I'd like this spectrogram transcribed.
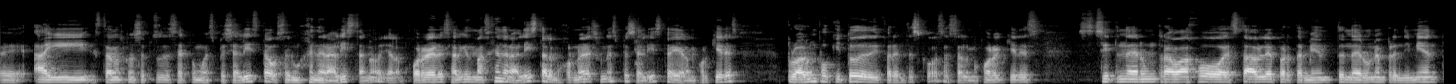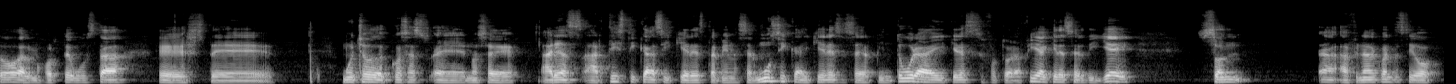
eh, ahí están los conceptos de ser como especialista o ser un generalista, ¿no? Y a lo mejor eres alguien más generalista, a lo mejor no eres un especialista y a lo mejor quieres probar un poquito de diferentes cosas, a lo mejor quieres sí tener un trabajo estable, pero también tener un emprendimiento, a lo mejor te gusta este mucho de cosas, eh, no sé, áreas artísticas y quieres también hacer música y quieres hacer pintura y quieres hacer fotografía, quieres ser DJ. Son, a- al final de cuentas, digo,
